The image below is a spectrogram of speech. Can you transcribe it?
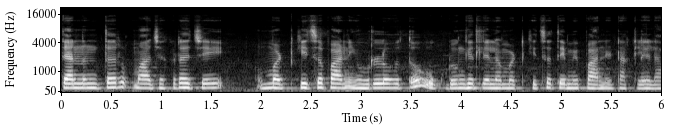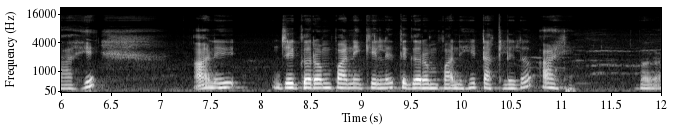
त्यानंतर माझ्याकडं जे मटकीचं पाणी उरलं होतं. उकडून घेतलेलं मटकीचं ते मी पाणी टाकलेलं आहे. आणि जे गरम पाणी केले ते गरम पाणीही टाकलेलं आहे. बघा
